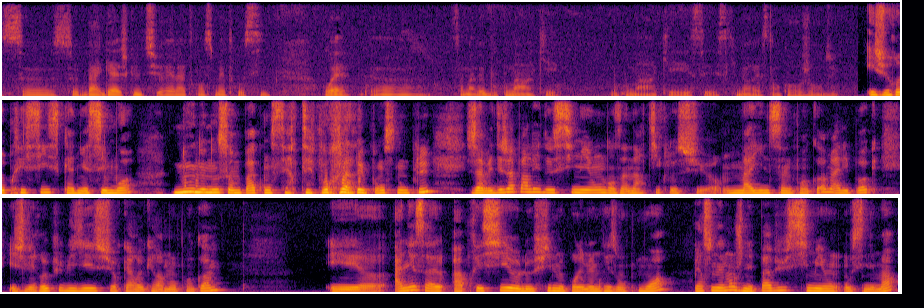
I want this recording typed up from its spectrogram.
ce, ce, bagage culturel à transmettre aussi. Ouais, ça m'avait beaucoup marqué beaucoup marqué et c'est ce qui me reste encore aujourd'hui. Et je reprécise qu'Agnès et moi, nous ne nous sommes pas concertés pour la réponse non plus. J'avais déjà parlé de Siméon dans un article sur myinsin.com à l'époque et je l'ai republié sur carecaraman.com. Et euh, Agnès a apprécié euh, le film pour les mêmes raisons que moi. Personnellement, je n'ai pas vu Siméon au cinéma,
